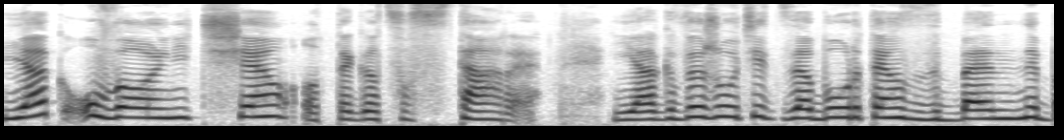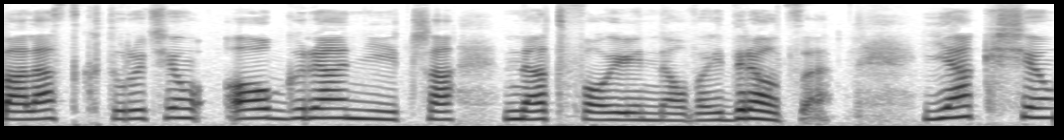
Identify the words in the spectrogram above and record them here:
Jak uwolnić się od tego, co stare? Jak wyrzucić za burtę zbędny balast, który Cię ogranicza na Twojej nowej drodze? Jak się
